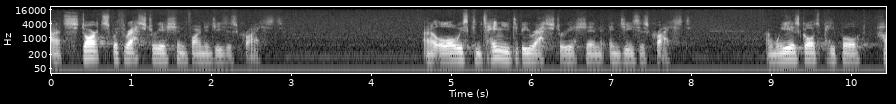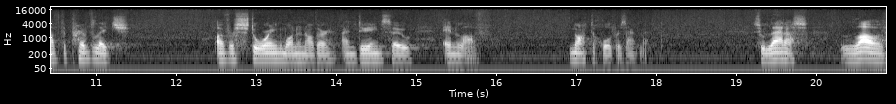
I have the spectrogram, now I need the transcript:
And it starts with restoration found in Jesus Christ. And it will always continue to be restoration in Jesus Christ. And we, as God's people, have the privilege of restoring one another and doing so in love, not to hold resentment. So let us love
